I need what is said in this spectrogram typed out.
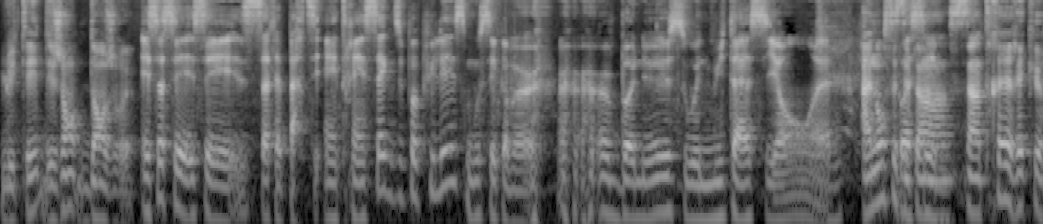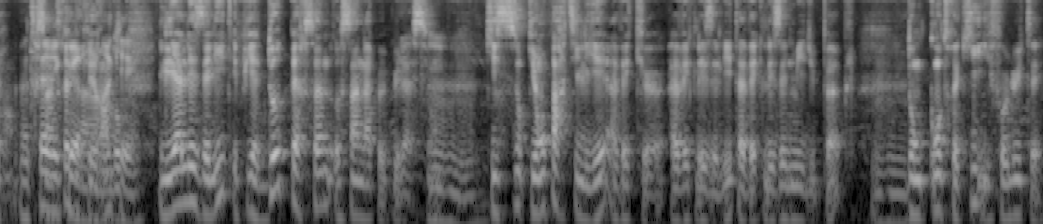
lutter, des gens dangereux. Et ça, c'est, c'est, ça fait partie intrinsèque du populisme ou c'est comme un, un bonus ou une mutation euh, Ah non, c'est un, c'est un trait récurrent. Un trait récurrent. Donc, il y a les élites et puis il y a d'autres personnes au sein de la population Mhm, qui, sont, qui ont partie liée avec, euh, avec les élites, avec les ennemis du peuple, mhm. donc contre qui il faut lutter?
